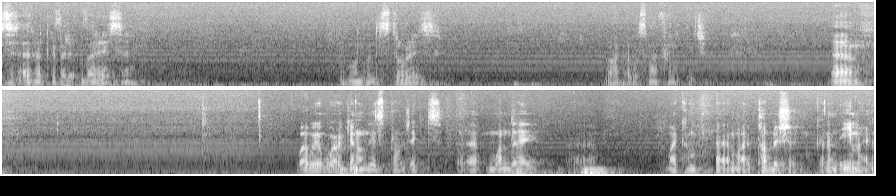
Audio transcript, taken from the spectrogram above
This is Var- Varese one of the stories. Oh, that was my funny picture. Um, while we were working on this project, uh, one day um my, uh, my publisher got an email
